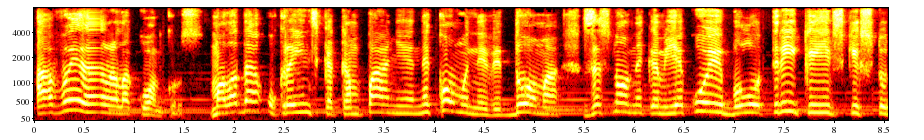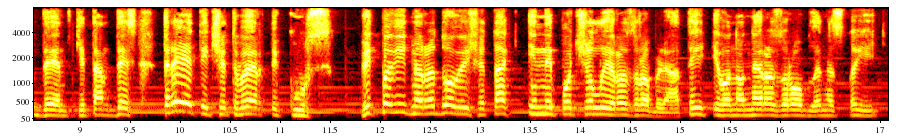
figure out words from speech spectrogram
А виграла конкурс молода українська компанія, нікому не відома, засновниками якої було три київських студентки, там десь третій, четвертий курс. Відповідно, родовище так і не почали розробляти, і воно не розроблене стоїть.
